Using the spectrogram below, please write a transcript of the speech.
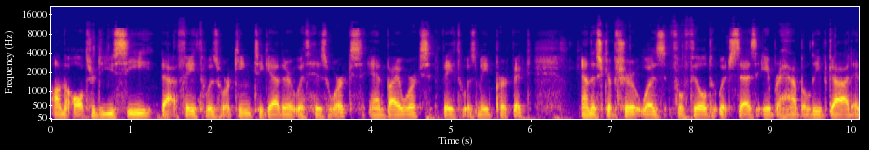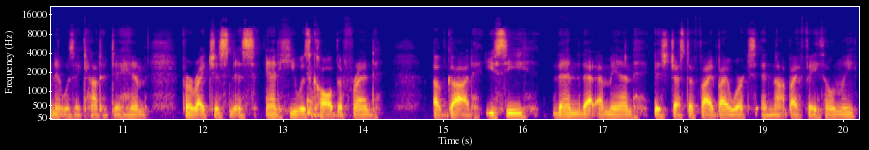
on the altar, do you see that faith was working together with his works? And by works, faith was made perfect. And the scripture was fulfilled, which says, Abraham believed God, and it was accounted to him for righteousness, and he was called the friend of God. You see then that a man is justified by works and not by faith only.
